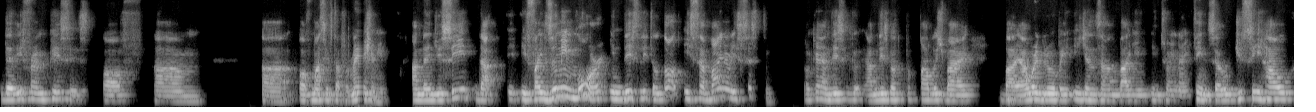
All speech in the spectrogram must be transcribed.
the different pieces of um, uh, of massive star formation here. And then you see that if I zoom in more in this little dot, it's a binary system. Okay, and this and this got published by by our group Yichen Zhang back in, in 2019. So you see how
